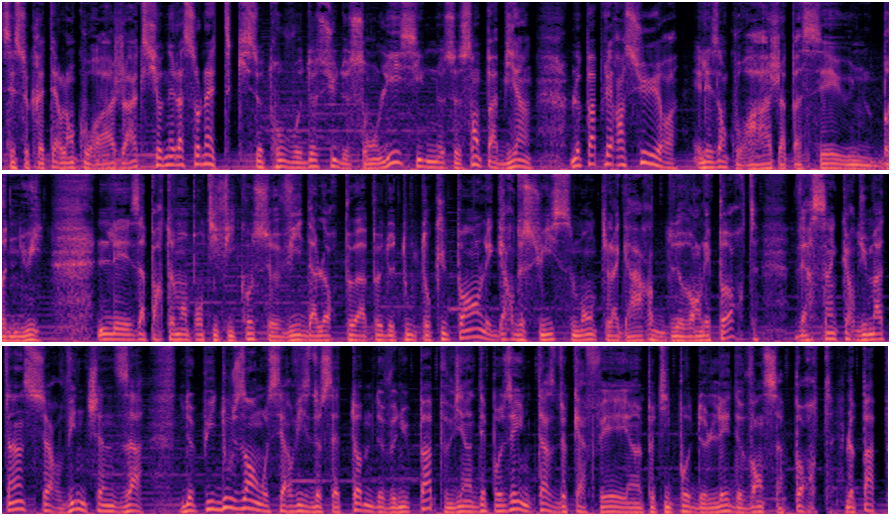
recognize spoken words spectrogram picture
Ses secrétaires l'encouragent à actionner la sonnette qui se trouve au-dessus de son lit s'il ne se sent pas bien. Le pape les rassure et les encourage à passer une bonne nuit. Les appartements pontificaux se vident alors peu à peu de tout occupant. Les gardes suisses montent la garde devant les portes. Vers 5 heures du matin, sœur Vincenza, depuis 12 ans au service de cet homme devenu pape, vient déposer une tasse de café et un petit pot de lait devant sa porte. Le pape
